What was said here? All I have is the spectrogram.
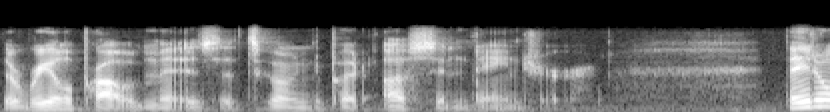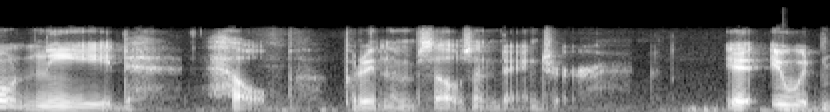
the real problem is it's going to put us in danger. They don't need help putting themselves in danger. It, it would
